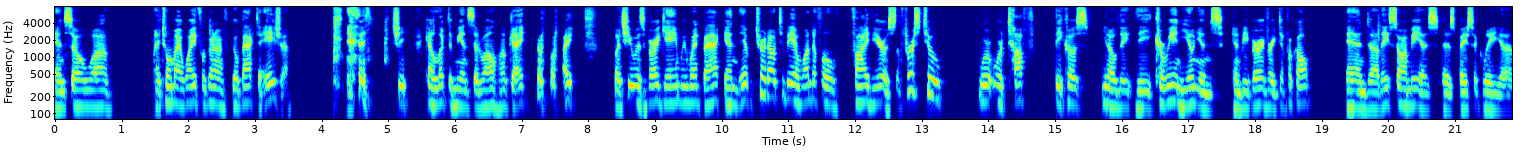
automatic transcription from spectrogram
And so uh, I told my wife, we're going to go back to Asia. she kind of looked at me and said, well, okay. but she was very game. We went back and it turned out to be a wonderful five years. The first two were, were tough because you know the the Korean unions can be very very difficult, and uh, they saw me as as basically uh,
